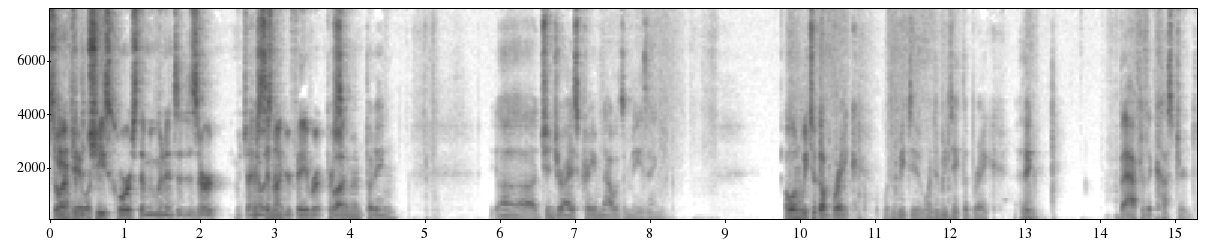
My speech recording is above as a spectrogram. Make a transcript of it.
so K&J after the workers- cheese course, then we went into dessert, which I know is Persimmon- not your favorite. But persimmon pudding, uh, ginger ice cream. That was amazing. Oh, and we took a break. What did we do? When did we take the break? I think but after the custard.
